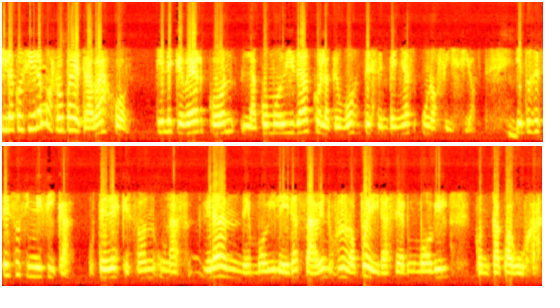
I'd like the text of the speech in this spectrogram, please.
Si la consideramos ropa de trabajo, tiene que ver con la comodidad con la que vos desempeñas un oficio. Y entonces eso significa ustedes que son unas grandes mobileras saben, uno no puede ir a hacer un móvil con taco aguja.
